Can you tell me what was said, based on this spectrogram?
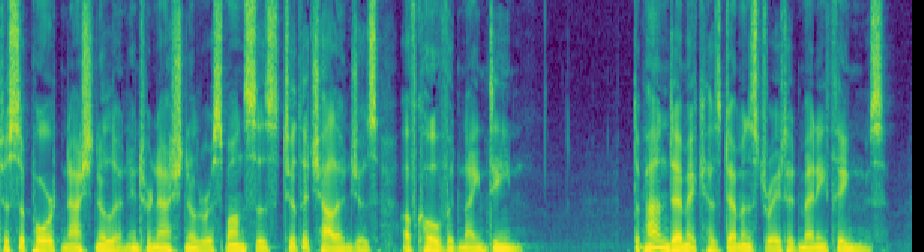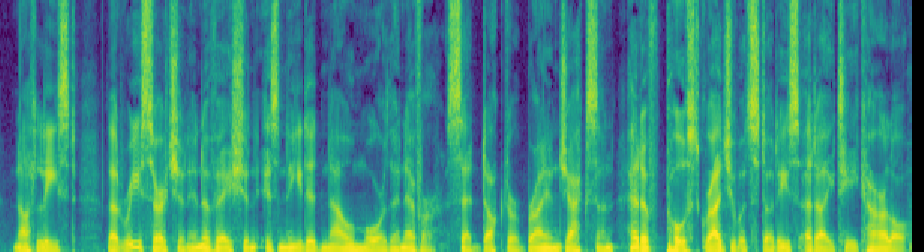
to support national and international responses to the challenges of COVID 19. The pandemic has demonstrated many things, not least that research and innovation is needed now more than ever, said Dr. Brian Jackson, head of postgraduate studies at IT Carlow.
